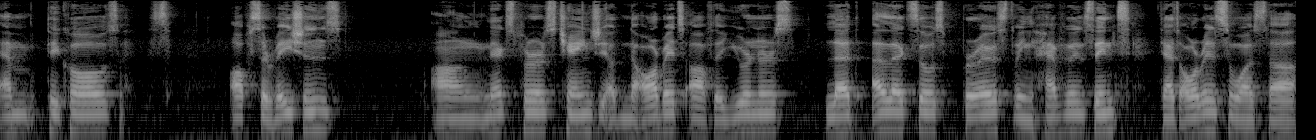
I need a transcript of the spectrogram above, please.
empirical observations. On Neptune's change in the orbit of the Uranus led Alexis burst in heaven since that orbit was uh,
